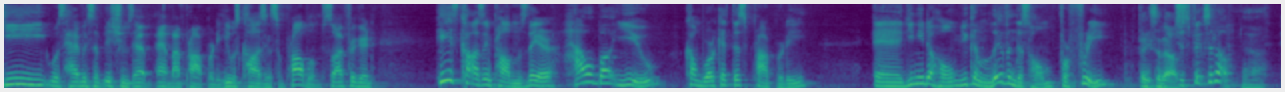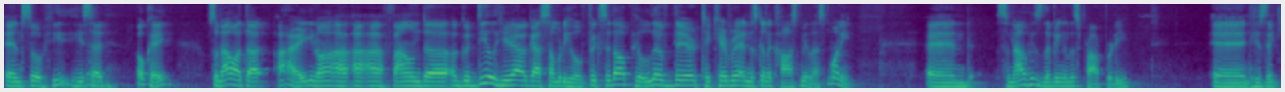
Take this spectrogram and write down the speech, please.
he was having some issues at, at my property. He was causing some problems. So I figured, he's causing problems there. How about you come work at this property and you need a home? You can live in this home for free. Fix it up. Just fix it up. Yeah. And so he, he said, okay. So now I thought, all right, you know, I, I- I found a, a good deal here. I got somebody who'll fix it up. He'll live there, take care of it, and it's going to cost me less money. And so now he's living in this property. And he's like,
